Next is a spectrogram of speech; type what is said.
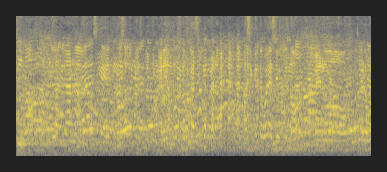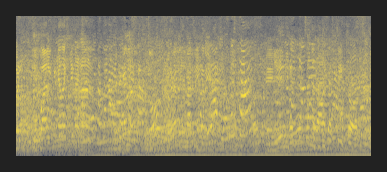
Si no, la, realidad es que no es algo que les platicaríamos, aún casi fuera, así que te voy a decir que no, pero, pero bueno, igual que cada quien haga... No? ¿Cómo estás? Bien, muchas gracias chicos.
